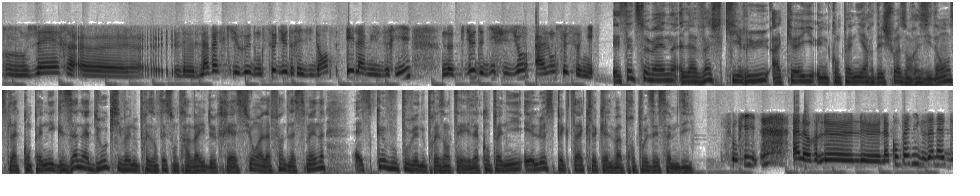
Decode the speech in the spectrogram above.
On gère euh, le, la vache qui rue, donc ce lieu de résidence, et la muserie, notre lieu de diffusion à Lons-le-Saunier. Et cette semaine, la Vache qui accueille une compagnie ardéchoise en résidence, la compagnie Xanadu, qui va nous présenter son travail de création à la fin de la semaine. Est-ce que vous pouvez nous présenter la compagnie et le spectacle qu'elle va proposer samedi? Alors, la compagnie Xanadu,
